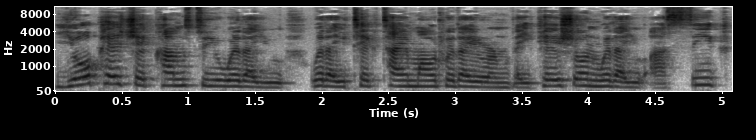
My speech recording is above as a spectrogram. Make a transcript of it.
your paycheck comes to you whether you whether you take time out whether you're on vacation whether you are sick.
